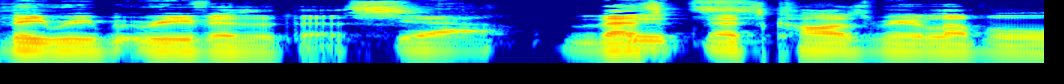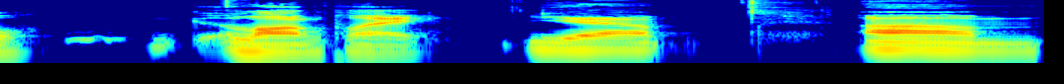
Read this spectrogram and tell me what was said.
they re- revisit this. Yeah. That's It's- that's Cosmere level long play. Yeah. Um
